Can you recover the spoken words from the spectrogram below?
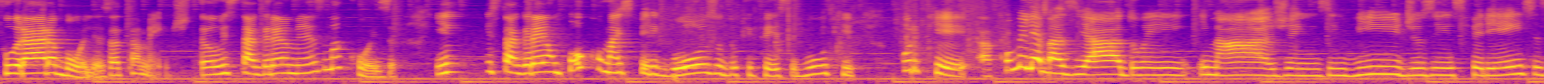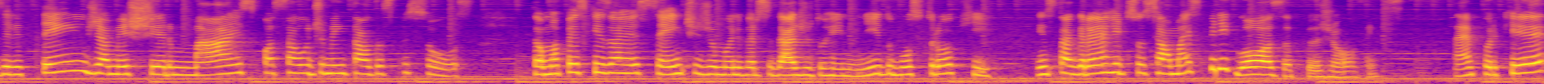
Furar a bolha, exatamente. Então, o Instagram é a mesma coisa. E Instagram é um pouco mais perigoso do que Facebook, porque ah, como ele é baseado em imagens, em vídeos, em experiências, ele tende a mexer mais com a saúde mental das pessoas. Então, uma pesquisa recente de uma universidade do Reino Unido mostrou que Instagram é a rede social mais perigosa para os jovens, né? Porque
